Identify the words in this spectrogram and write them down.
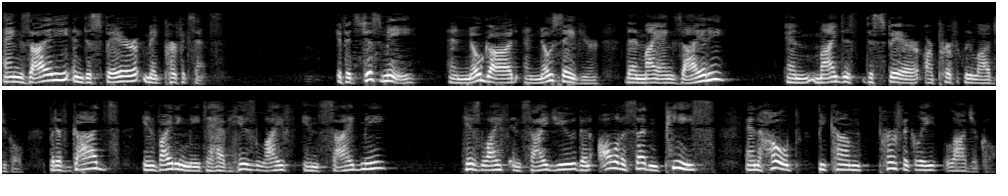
anxiety and despair make perfect sense. If it's just me and no God and no Savior, then my anxiety and my dis- despair are perfectly logical. But if God's inviting me to have His life inside me, His life inside you, then all of a sudden peace and hope become perfectly logical.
